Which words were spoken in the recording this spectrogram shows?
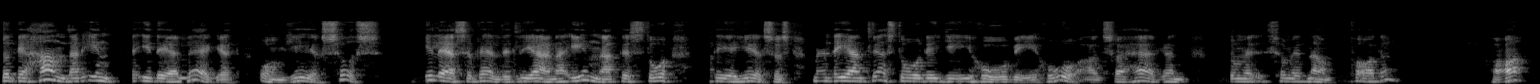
Så det handlar inte i det läget om Jesus. Vi läser väldigt gärna in att det står att det är Jesus, men det egentligen står det JHVH, alltså Herren som, som ett namn på Fadern. Ja,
